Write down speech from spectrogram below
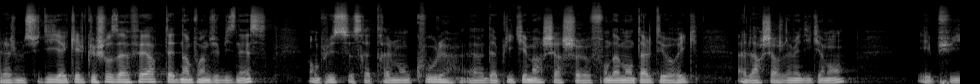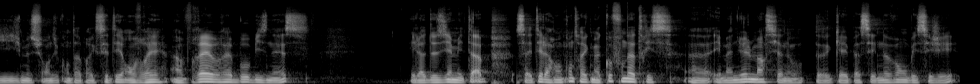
Et là, je me suis dit, il y a quelque chose à faire, peut-être d'un point de vue business. En plus, ce serait tellement cool euh, d'appliquer ma recherche euh, fondamentale théorique à la recherche de médicaments. Et puis, je me suis rendu compte après que c'était en vrai un vrai, vrai beau business. Et la deuxième étape, ça a été la rencontre avec ma cofondatrice, euh, Emmanuelle Marciano, qui avait passé 9 ans au BCG,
